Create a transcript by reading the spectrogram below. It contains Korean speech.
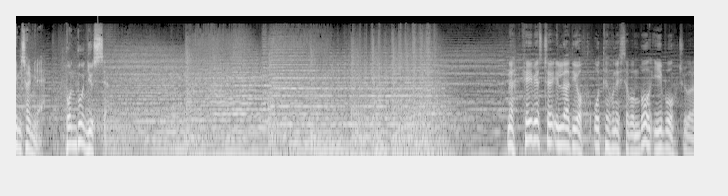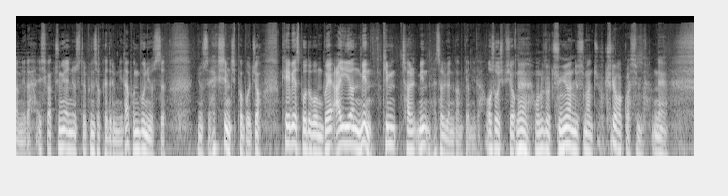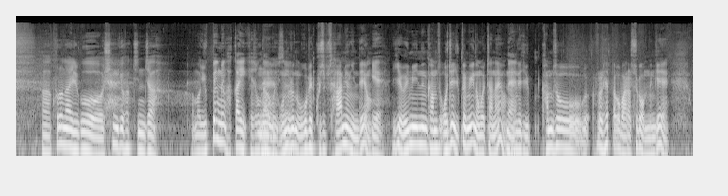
김철민의 본부 뉴스. 네, KBS 제1라디오 오태훈의 시사본부 2부 출발합니다. 이 시각 중요한 뉴스들 분석해드립니다. 본부 뉴스, 뉴스 핵심 짚어보죠. KBS 보도본부의 아이언민, 김철민 해설위원과 함께합니다. 어서 오십시오. 네, 오늘도 중요한 뉴스만 쭉 추려갖고 왔습니다. 네, 아, 코로나19 신규 확진자 뭐 600명 가까이 계속 나오고 네, 있어요. 오늘은 594명인데요. 예, 이게 의미 있는 감소, 어제 600명이 넘었잖아요. 네. 근데 이제 감소를 했다고 말할 수가 없는 게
